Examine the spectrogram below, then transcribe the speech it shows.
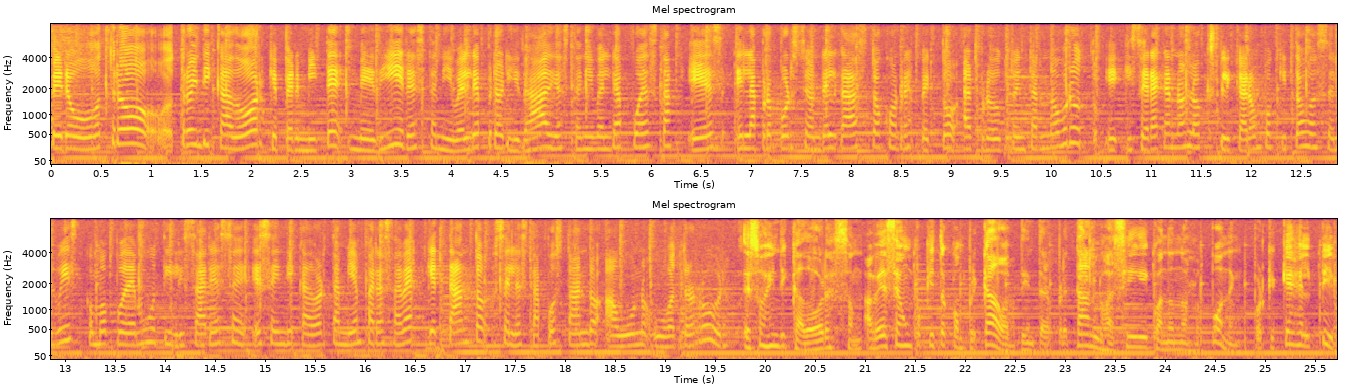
Pero otro, otro indicador que permite medir este nivel de prioridad y este nivel de apuesta es la proporción del gasto con respecto al Producto Interno Bruto. Eh, quisiera que nos lo explicara un poquito José Luis, cómo podemos utilizar ese, ese indicador también para saber qué tanto se le está apostando a uno u otro rubro. Esos indicadores son a veces un poquito complicados de interpretarlos así cuando nos los ponen, porque ¿qué es el PIB?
